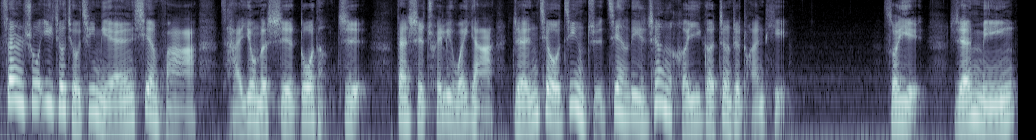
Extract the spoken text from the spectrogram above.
虽然说一九九七年宪法采用的是多党制，但是垂利维亚仍旧禁止建立任何一个政治团体，所以人民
